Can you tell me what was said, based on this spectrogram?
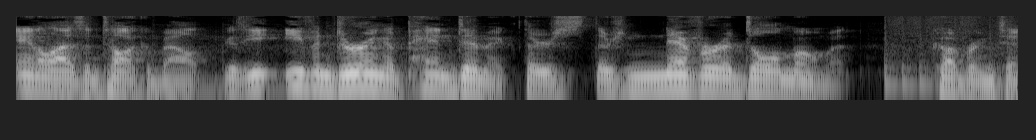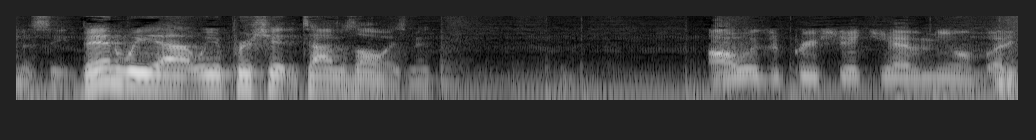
analyze and talk about. Because even during a pandemic, there's there's never a dull moment covering Tennessee. Ben, we uh, we appreciate the time as always, man. Always appreciate you having me on, buddy.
